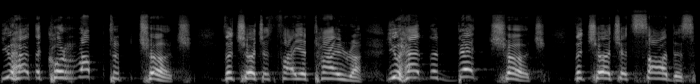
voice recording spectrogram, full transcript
You had the corrupted church, the church at Thyatira. You had the dead church, the church at Sardis.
